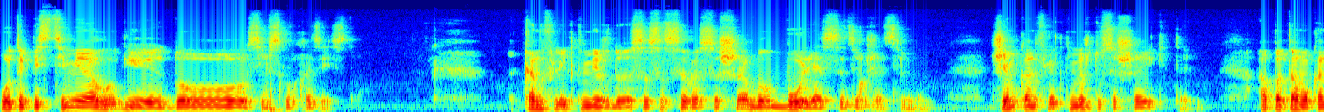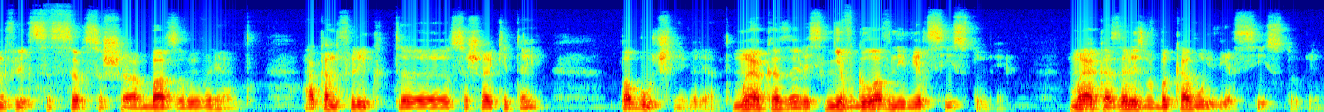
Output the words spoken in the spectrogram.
от эпистемиологии до сельского хозяйства. Конфликт между СССР и США был более содержательным, чем конфликт между США и Китаем. А потому конфликт СССР-США – базовый вариант, а конфликт э, США-Китай побочный вариант. Мы оказались не в главной версии истории. Мы оказались в боковой версии истории.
